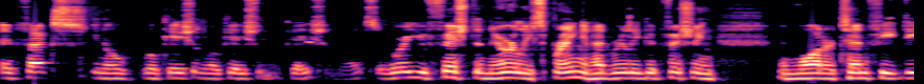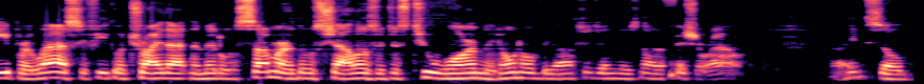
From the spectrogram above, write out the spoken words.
affects you know location, location, location. Right. So where you fished in the early spring and had really good fishing in water 10 feet deep or less, if you go try that in the middle of summer, those shallows are just too warm. They don't hold the oxygen. There's not a fish around, right? So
